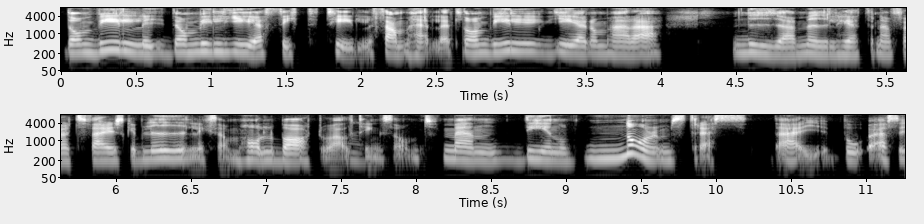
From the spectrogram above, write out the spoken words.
de vill, de vill ge sitt till samhället. De vill ge de här nya möjligheterna för att Sverige ska bli liksom, hållbart och allting mm. sånt. Men det är en enorm stress, det här, bo, alltså,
